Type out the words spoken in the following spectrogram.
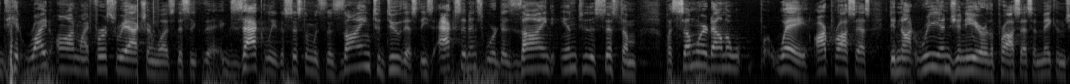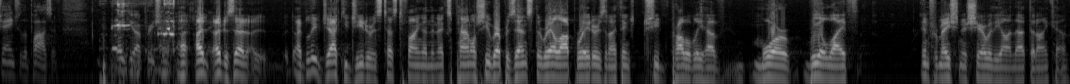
it hit right on my first reaction was this is exactly the system was designed to do this these accidents were designed into the system but somewhere down the way our process did not re-engineer the process and make them change to the positive thank you i appreciate it I, I I just said, I- I believe Jackie Jeter is testifying on the next panel. She represents the rail operators, and I think she'd probably have more real-life information to share with you on that than I can.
